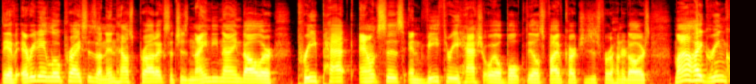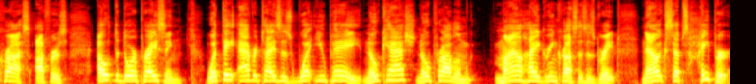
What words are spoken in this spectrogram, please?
they have everyday low prices on in house products such as $99 pre pack ounces and V3 hash oil bulk deals, five cartridges for $100. Mile High Green Cross offers out the door pricing. What they advertise is what you pay. No cash, no problem. Mile High Green Cross, this is great. Now accepts Hypur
